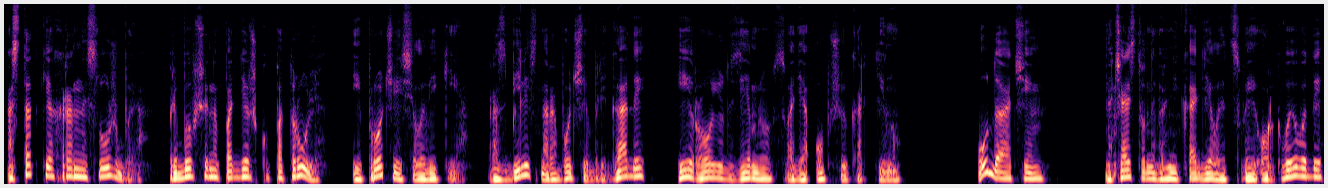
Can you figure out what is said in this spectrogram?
Остатки охранной службы, прибывшие на поддержку патруль и прочие силовики, разбились на рабочие бригады и роют землю, сводя общую картину. Удачи! Начальство наверняка делает свои орг-выводы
